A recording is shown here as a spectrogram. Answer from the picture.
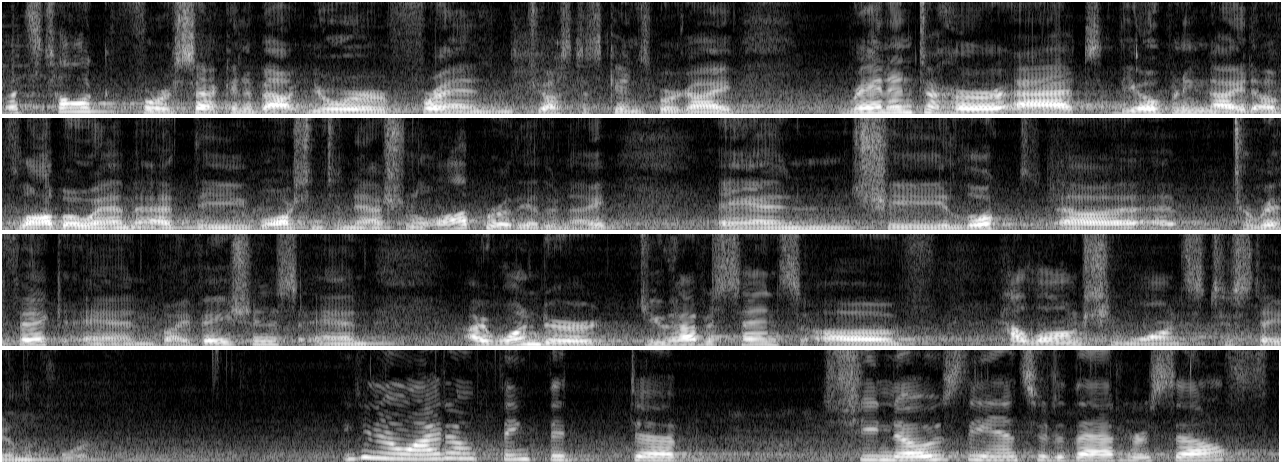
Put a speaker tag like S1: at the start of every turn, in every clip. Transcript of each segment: S1: let's talk for a second about your friend, Justice Ginsburg. I ran into her at the opening night of La Boheme at the Washington National Opera the other night, and she looked uh, terrific and vivacious. And I wonder, do you have a sense of how long she wants to stay in the court?
S2: You know, I don't think that uh, she knows the answer to that herself,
